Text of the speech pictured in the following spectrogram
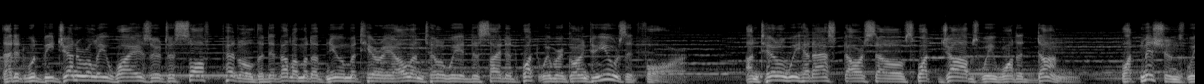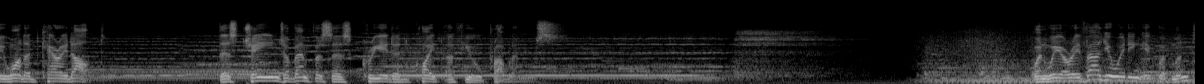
that it would be generally wiser to soft pedal the development of new material until we had decided what we were going to use it for, until we had asked ourselves what jobs we wanted done, what missions we wanted carried out. This change of emphasis created quite a few problems. When we are evaluating equipment,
